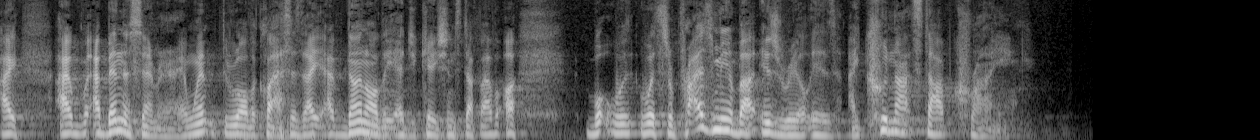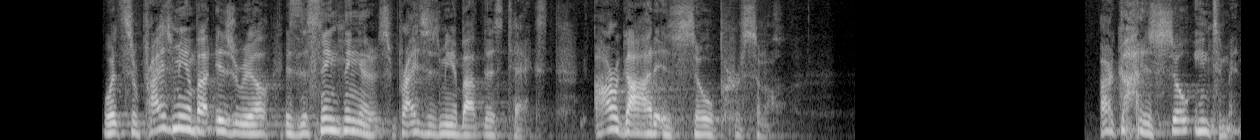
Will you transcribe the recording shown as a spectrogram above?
I, I've, I've been to seminary. I went through all the classes. I, I've done all the education stuff. I've, uh, what, what surprised me about Israel is I could not stop crying. What surprised me about Israel is the same thing that surprises me about this text. Our God is so personal. Our God is so intimate.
